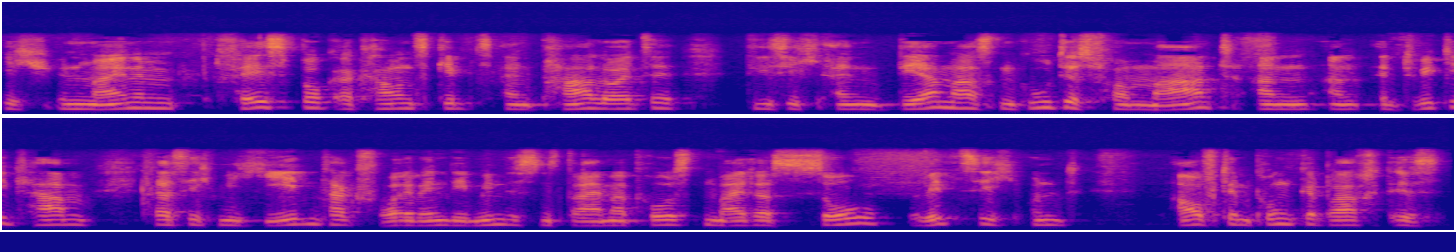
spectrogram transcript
ich, in meinem Facebook-Accounts gibt es ein paar Leute, die sich ein dermaßen gutes Format an, an entwickelt haben, dass ich mich jeden Tag freue, wenn die mindestens dreimal posten, weil das so witzig und auf den Punkt gebracht ist.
